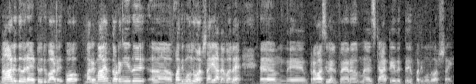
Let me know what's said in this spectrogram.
നാളിതുവരായിട്ട് ഒരുപാട്. ഇപ്പോൾ മറിമായം തുടങ്ങിയത് പതിമൂന്ന് വർഷമായി അതേപോലെ പ്രവാസി വെൽഫെയർ സ്റ്റാർട്ട് ചെയ്തിട്ട് പതിമൂന്ന് വർഷമായി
